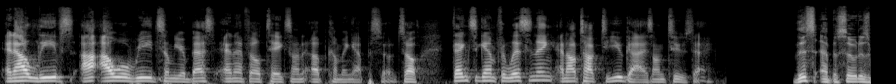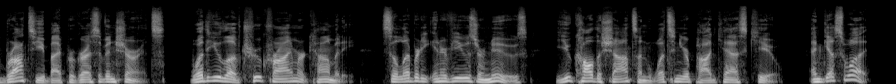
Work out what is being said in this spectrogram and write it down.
and I'll leave. I will read some of your best NFL takes on upcoming episodes. So thanks again for listening, and I'll talk to you guys on Tuesday. This episode is brought to you by Progressive Insurance. Whether you love true crime or comedy, celebrity interviews or news, you call the shots on what's in your podcast queue. And guess what?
